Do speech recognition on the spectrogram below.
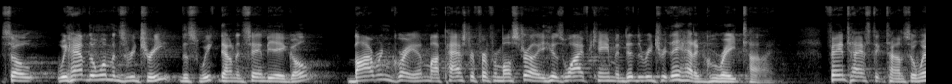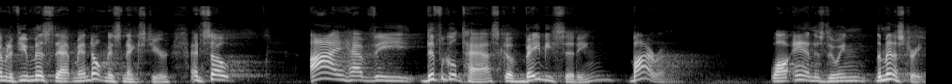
So we have the women's retreat this week down in San Diego. Byron Graham, my pastor friend from Australia, his wife came and did the retreat. They had a great time. Fantastic time. So, women, if you miss that, man, don't miss next year. And so I have the difficult task of babysitting Byron. while Ann is doing the ministry.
